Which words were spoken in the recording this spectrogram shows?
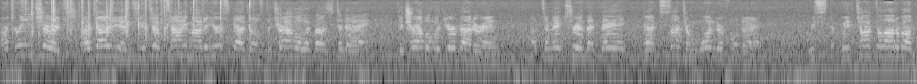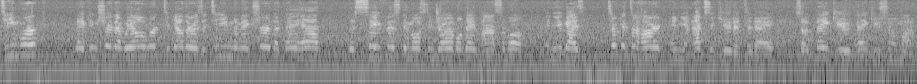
Our green shirts, our guardians, you took time out of your schedules to travel with us today, to travel with your veteran, uh, to make sure that they had such a wonderful day. We we've talked a lot about teamwork making sure that we all work together as a team to make sure that they had the safest and most enjoyable day possible. And you guys took it to heart and you executed today. So thank you, thank you so much.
